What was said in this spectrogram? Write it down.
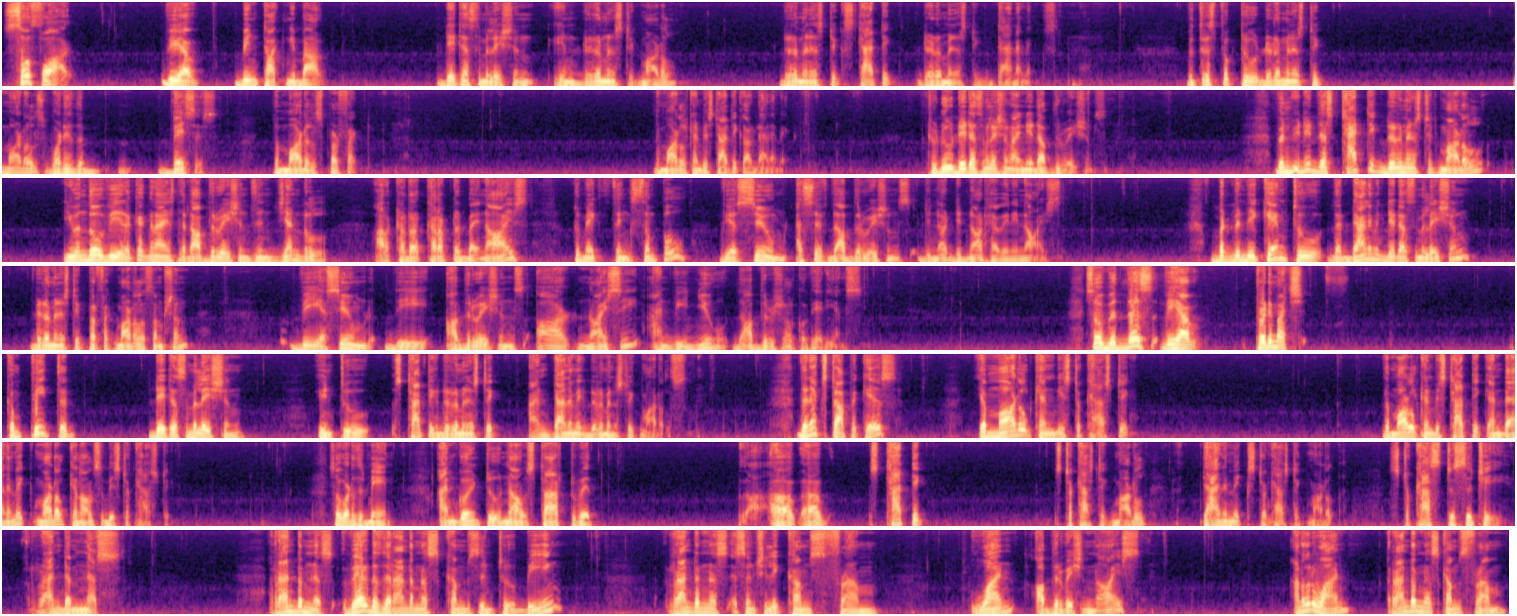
So far we have been talking about data assimilation in deterministic model, deterministic static, deterministic dynamics. With respect to deterministic models what is the basis? The model is perfect. The model can be static or dynamic. To do data assimilation I need observations. When we did the static deterministic model even though we recognize that observations in general are corrupted by noise to make things simple we assumed as if the observations did not did not have any noise. But when we came to the dynamic data assimilation deterministic perfect model assumption we assumed the observations are noisy and we knew the observational covariance. So with this we have pretty much completed data assimilation into static deterministic and dynamic deterministic models. The next topic is a model can be stochastic, the model can be static and dynamic, model can also be stochastic. So what does it mean? I am going to now start with uh, uh, static stochastic model, dynamic stochastic model, stochasticity, randomness. Randomness, where does the randomness comes into being? Randomness essentially comes from one observation noise, another one randomness comes from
